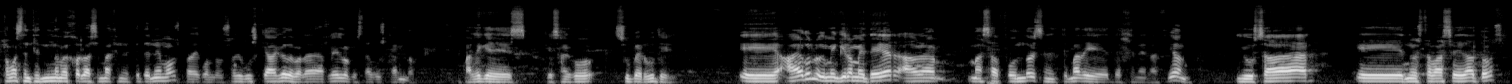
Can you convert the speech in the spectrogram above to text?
estamos entendiendo mejor las imágenes que tenemos para que cuando el usuario busque algo, de verdad darle lo que está buscando, ¿vale? Que es, que es algo súper útil. Eh, algo en lo que me quiero meter ahora más a fondo es en el tema de, generación y usar eh, nuestra base de datos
